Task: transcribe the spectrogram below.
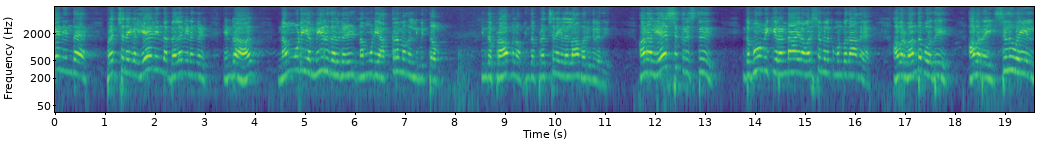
ஏன் இந்த பிரச்சனைகள் ஏன் இந்த பலவீனங்கள்? என்றால் நம்முடைய மீறுதல்கள் நம்முடைய அக்கிரமங்கள் நிமித்தம் இந்த ப்ராப்ளம் இந்த பிரச்சனைகள் எல்லாம் வருகிறது. ஆனால் இயேசு கிறிஸ்து இந்த பூமிக்கு ரெண்டாயிரம் வருஷங்களுக்கு முன்பதாக அவர் வந்தபோது அவரை சிலுவையில்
